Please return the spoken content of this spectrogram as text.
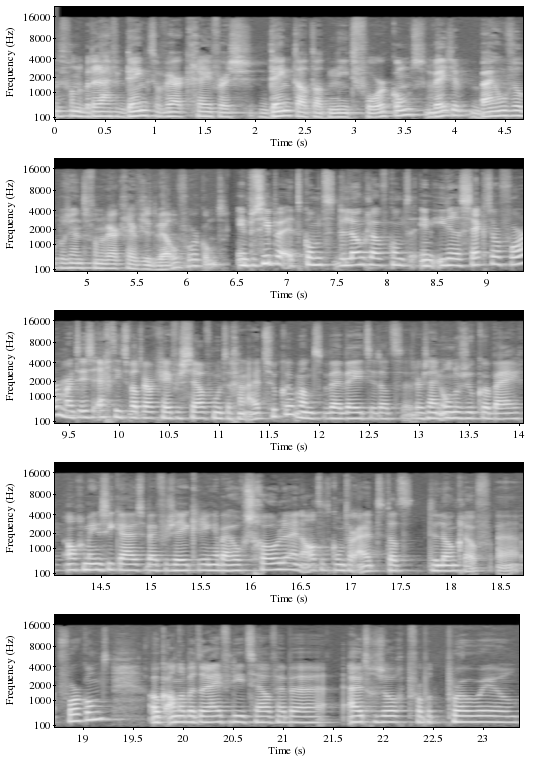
van de bedrijven denkt, of werkgevers denkt dat dat niet voorkomt. Weet je bij hoeveel procent van de werkgevers het wel voorkomt? In principe, het komt, de loonkloof komt in iedere sector voor. Maar het is echt iets wat werkgevers zelf moeten gaan uitzoeken. Want wij weten dat er zijn onderzoeken bij algemene ziekenhuizen, bij verzekeringen, bij hogescholen. En altijd komt eruit dat de loonkloof uh, voorkomt. Ook andere bedrijven die het zelf hebben uitgezocht, bijvoorbeeld ProRail...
